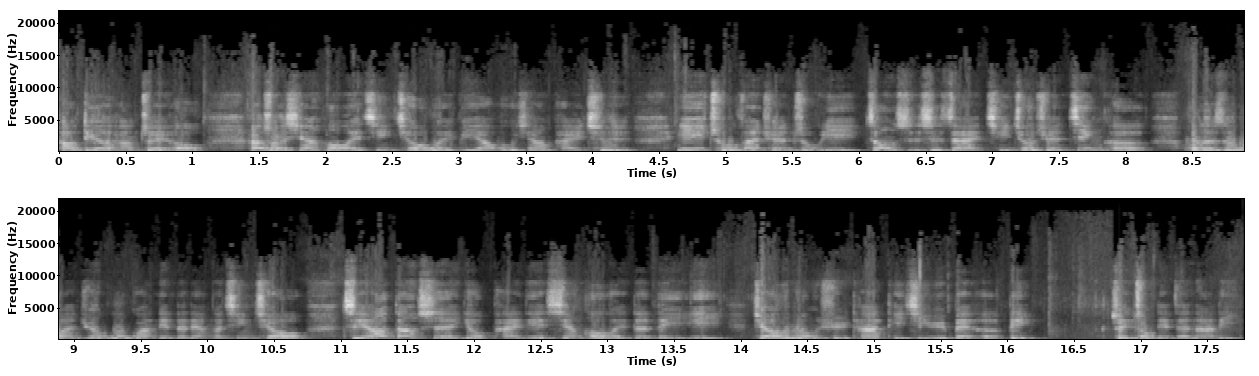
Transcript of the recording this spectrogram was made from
好，第二行最后，他说先后位请求未必要互相排斥。一处分权主义，纵使是在请求权竞合或者是完全无关联的两个请求，只要当事人有排列先后位的利益，就要容许他提起预备合并。所以重点在哪里？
